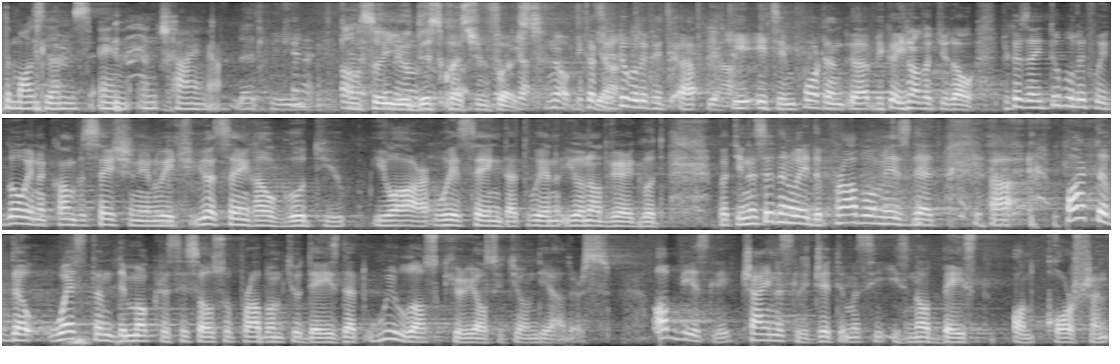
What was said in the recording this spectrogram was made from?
the Muslims in, in China? Let me can I, can answer you this question first. Yeah, no, because yeah. I do believe it, uh, yeah. it's important, uh, because you know that you know, because I do believe we go in a conversation in which you are saying how good you, you are, we're saying that we're, you're not very good. But in a certain way, the problem is that uh, part of the Western democracy's also problem today is that we lost curiosity on the others. Obviously, China's legitimacy is not based on caution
